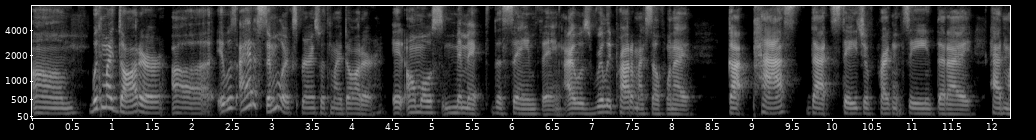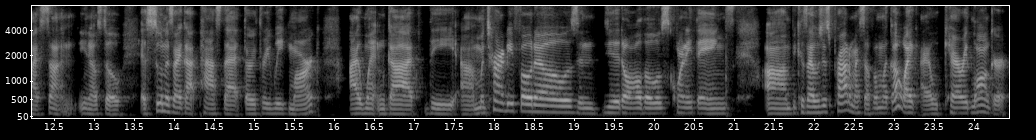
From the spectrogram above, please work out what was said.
Um, with my daughter, uh, it was I had a similar experience with my daughter. It almost mimicked the same thing. I was really proud of myself when I got past that stage of pregnancy that I had my son, you know. So as soon as I got past that 33 week mark, I went and got the um, maternity photos and did all those corny things um, because I was just proud of myself. I'm like, oh, I, I carried longer.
